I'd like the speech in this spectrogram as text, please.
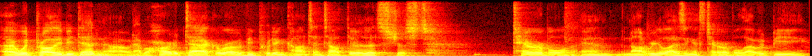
I would probably be dead now. I would have a heart attack, or I would be putting content out there that's just terrible and not realizing it's terrible. That would be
